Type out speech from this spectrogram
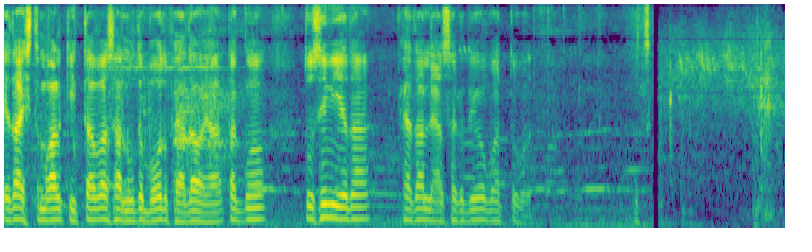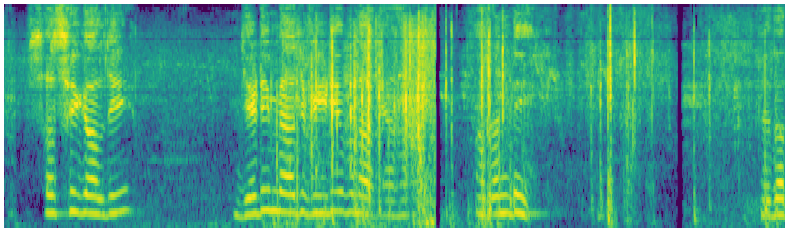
ਇਹਦਾ ਇਸਤੇਮਾਲ ਕੀਤਾ ਵਾ, ਸਾਨੂੰ ਤਾਂ ਬਹੁਤ ਫਾਇਦਾ ਹੋਇਆ। ਤਾਂ ਅੱਗੋਂ ਤੁਸੀਂ ਵੀ ਇਹਦਾ ਫਾਇਦਾ ਲੈ ਸਕਦੇ ਹੋ ਵੱਧ ਤੋਂ ਵੱਧ। ਸਤਿ ਸ੍ਰੀ ਅਕਾਲ ਜੀ। ਜਿਹੜੀ ਮੈਂ ਅੱਜ ਵੀਡੀਓ ਬਣਾ ਰਿਹਾ ਹਾਂ ਅਰੰਡੀ ਇਹਦਾ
